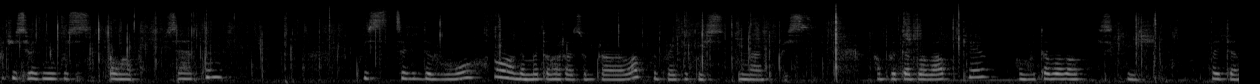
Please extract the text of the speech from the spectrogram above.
Хочу сьогодні якусь лапку взяти. Цих двох. Ну, ладно, ми того разу брали лапку, давайте якусь надпись. Або тебе лапки, або тебе лапки сквіш. Давайте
